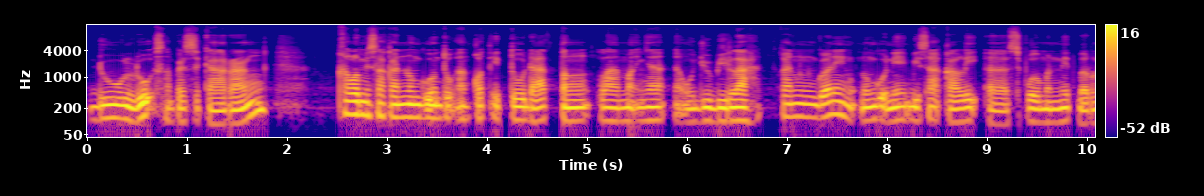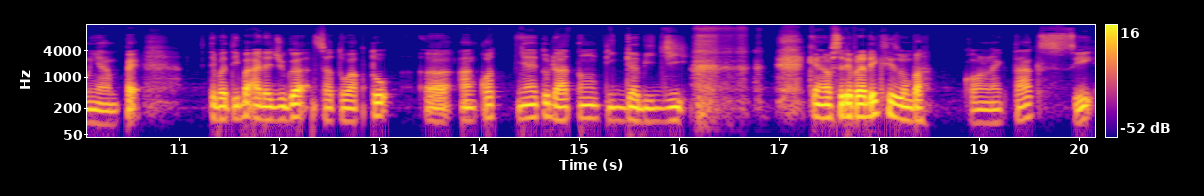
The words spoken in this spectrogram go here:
dulu sampai sekarang. Kalau misalkan nunggu untuk angkot itu datang lamanya, ujubilah kan gue nih nunggu nih bisa kali eh, uh, 10 menit baru nyampe. Tiba-tiba ada juga satu waktu uh, angkotnya itu datang tiga biji. Kayak nggak bisa diprediksi sumpah kalau naik taksi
